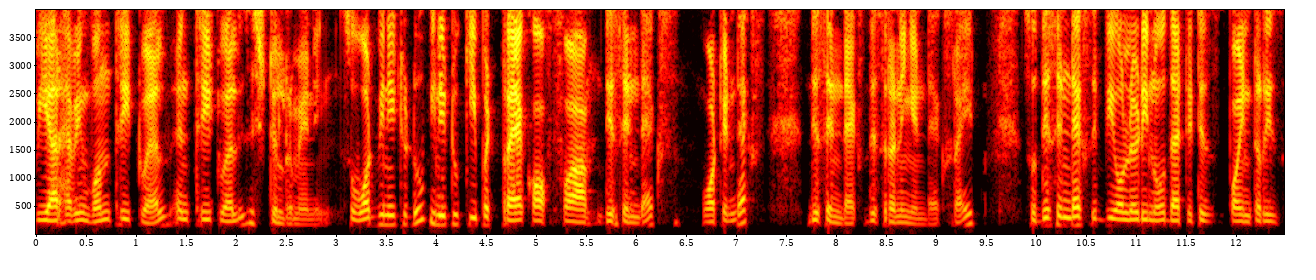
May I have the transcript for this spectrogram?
we are having 1 3 12 and 3 12 is still remaining. So what we need to do we need to keep a track of uh, this index. What index? This index this running index right? So this index if we already know that it is pointer is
